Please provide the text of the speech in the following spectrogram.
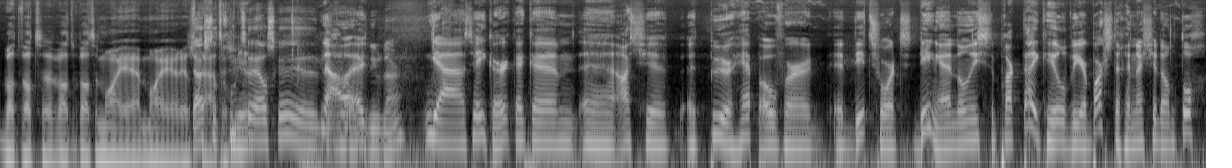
wat, wat, eh, wat, wat een mooie, mooie resultaat. Ja, is dat goed, Ja. eh, Elske? Eh, ben ik Nou, eh, benieuwd naar. Ja, zeker. Kijk, ehm, eh, als je het puur hebt over eh, dit soort dingen, dan is de praktijk heel weerbarstig. En als je dan toch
